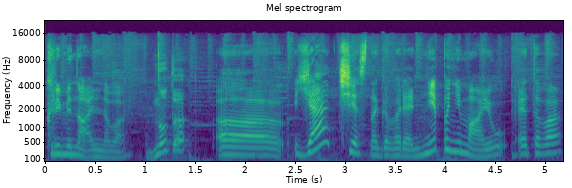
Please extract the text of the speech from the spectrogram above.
криминального. Ну да. А, Я, честно говоря, не понимаю этого.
